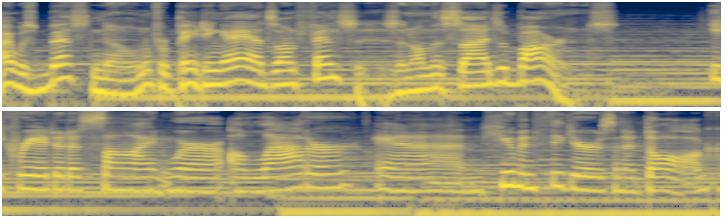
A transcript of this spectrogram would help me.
I was best known for painting ads on fences and on the sides of barns. He created a sign where a ladder and human figures and a dog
